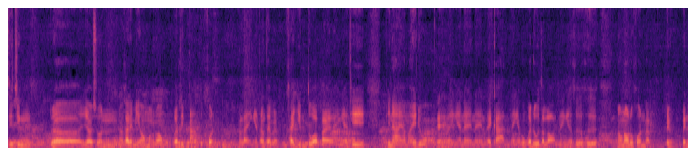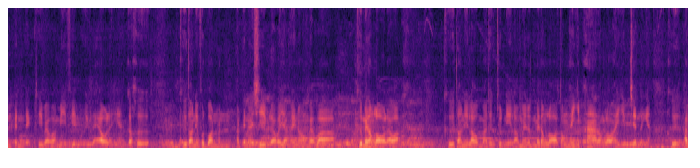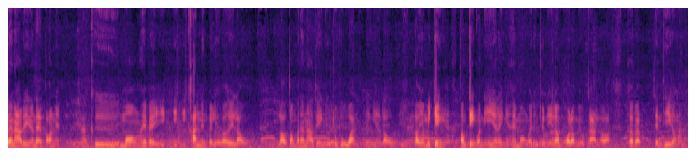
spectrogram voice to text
จริงๆ เยาวชนอะคาเดมี่ของเมืองทองผมก็ติดตามทุกคนอะไรอย่างเงี้ยตั้งแต่แบบใครยืมตัวไปอะไรอย่างเงี้ยที่พี่นายเอามาให้ดูอะไรเงี้ยในในรายการอะไรเงี้ยผมก็ดูตลอดอะไรเงี้ยคือก็คือน้องๆทุกคนแบบเป็นเป็นเป็นเด็กที่แบบว่ามีฝีมืออยู่แล้วอะไรเงี้ยก็คือ คือตอนนี้ฟุตบอลมันมันเป็นอาชีพแล้วก็อยากให้น้องแบบว่า คือไม่ต้องรอแล้วอะคือตอนนี้เรามาถึงจุดนี้เราไม่ต้องไม่ต้องรอต้องให้ยี่ห้าต้องรอให้ยี่สิบเจ็ดอะไรเงี้ยคือพัฒนาตัวเองตั้งแต่ตอนเนี้ย ครับ คือมองให้ไปอีกอีกอีกขั้นหนึ่งไปเลยว่าเฮ้ยเราเราต้องพัฒนาตัวเองอยู่ทุกๆวันอะไรเงี้ยเราเรายังไม่เก่งอะต้องเก่งกว่านี้อะไรเงี้ยให้มองไว้ถึงจุดนี้แล้วพอเรามีโอกาสแล้วอะก็แบบเต็มที่กับมัน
